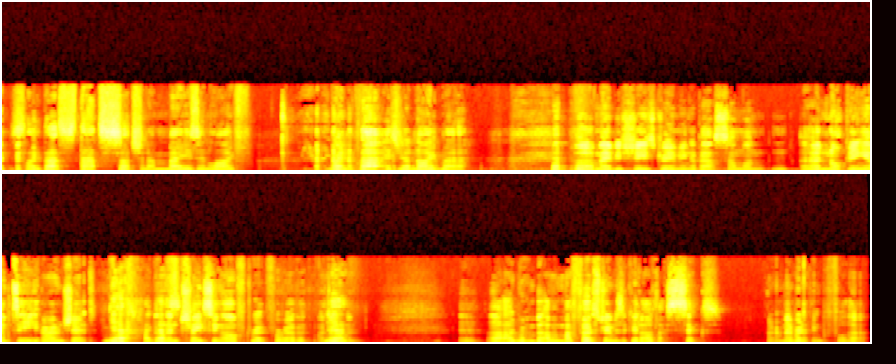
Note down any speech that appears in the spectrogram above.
it's like that's that's such an amazing life when that is your nightmare. Well, maybe she's dreaming about someone uh, not being able to eat her own shit. Yeah, I guess. And then chasing after it forever. I don't Yeah. know. Yeah. I remember, I mean, my first dream as a kid, I was like six. I don't remember anything before that.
